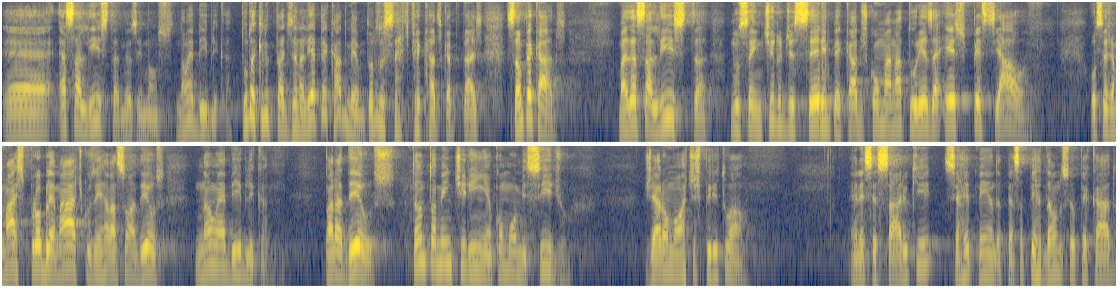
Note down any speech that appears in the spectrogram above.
É, essa lista, meus irmãos, não é bíblica. Tudo aquilo que está dizendo ali é pecado mesmo. Todos os sete pecados capitais são pecados. Mas essa lista, no sentido de serem pecados com uma natureza especial, ou seja, mais problemáticos em relação a Deus, não é bíblica. Para Deus, tanto a mentirinha como o homicídio geram morte espiritual. É necessário que se arrependa, peça perdão do seu pecado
